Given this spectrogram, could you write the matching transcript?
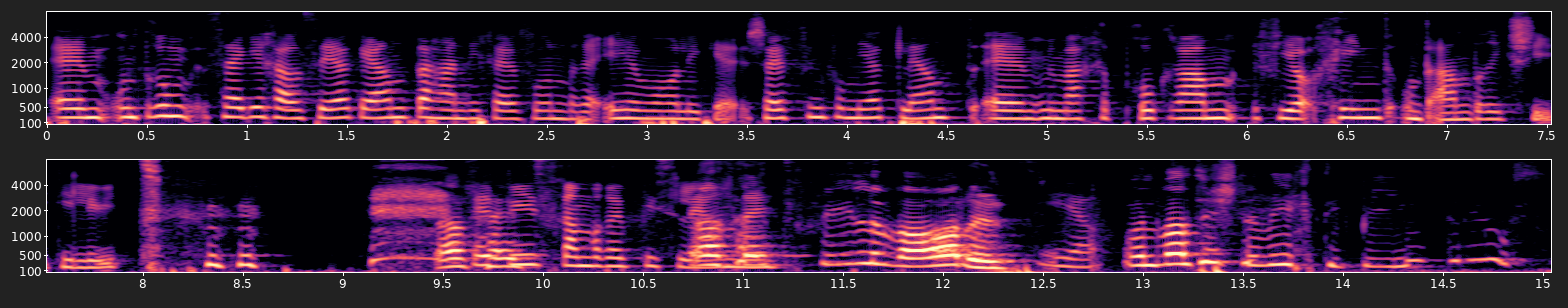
ähm, und darum sage ich auch sehr gerne, da habe ich äh, von einer ehemaligen Chefin von mir gelernt, äh, wir machen ein Programm für Kinder und andere gescheite Leute. das, Bei hat, uns kann man etwas das lernen. hat viel Wahres. Ja. Und was ist denn wichtig bei Interviews?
